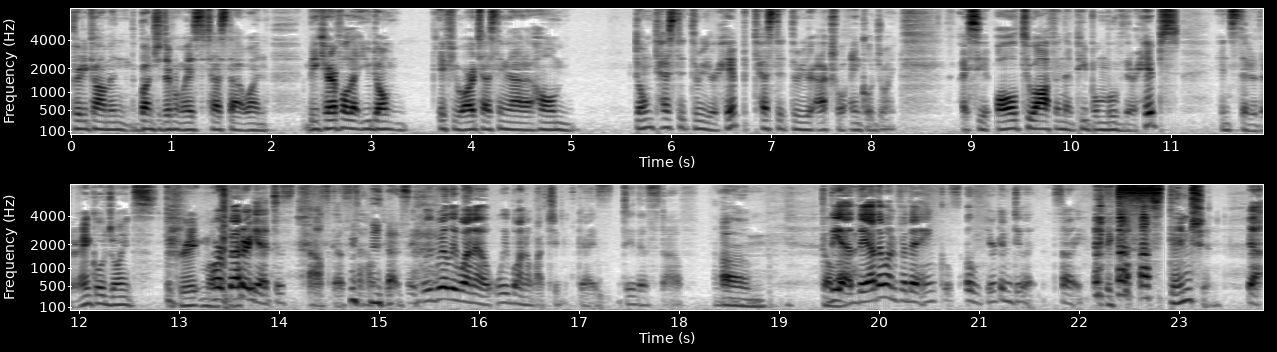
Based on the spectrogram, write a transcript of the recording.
pretty common. A bunch of different ways to test that one. Be careful that you don't. If you are testing that at home, don't test it through your hip. Test it through your actual ankle joint. I see it all too often that people move their hips instead of their ankle joints to create motion. or better yet just ask us to help Yes. you like, we really want to we want to watch you guys do this stuff The the, la- the other one for the ankles oh you're gonna do it sorry extension. yeah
